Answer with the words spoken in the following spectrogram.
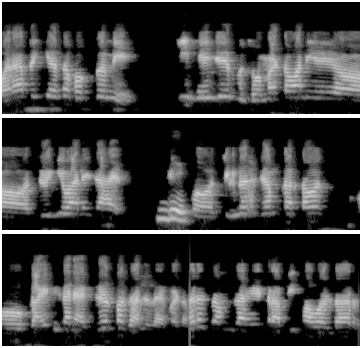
बऱ्यापैकी असं बघतो मी की हे जे झोमॅटो आणि स्विगी वाले जे आहेत सिग्नल जम्प करता हो, हो, काही ठिकाणी ऍक्सिडेंट पण झालेला आहे मॅडम खरंच समजा हे ट्रॅफिक हवालदार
